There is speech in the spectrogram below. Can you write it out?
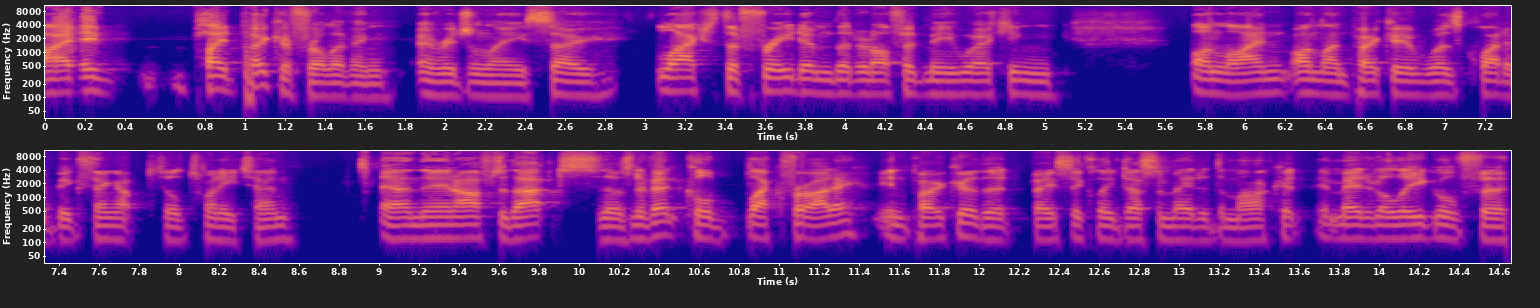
I played poker for a living originally, so liked the freedom that it offered me working online. Online poker was quite a big thing up till 2010. And then after that, there was an event called Black Friday in poker that basically decimated the market. It made it illegal for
